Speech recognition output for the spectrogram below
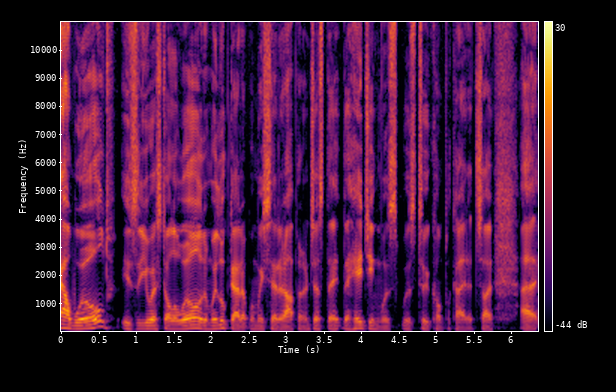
our world is the US dollar world, and we looked at it when we set it up, and it just the, the hedging was was too complicated. So uh,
